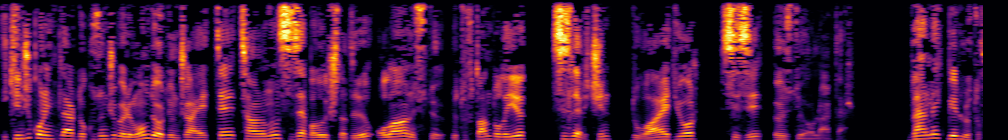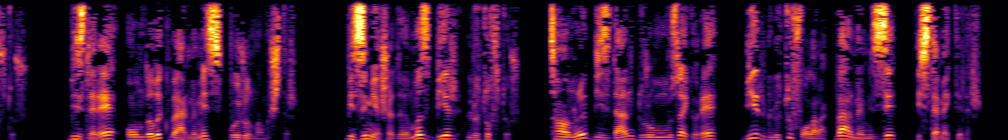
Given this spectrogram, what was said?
2. Korintiler 9. bölüm 14. ayette Tanrı'nın size bağışladığı olağanüstü lütuftan dolayı sizler için dua ediyor, sizi özlüyorlar der. Vermek bir lütuftur. Bizlere ondalık vermemiz buyurulmamıştır. Bizim yaşadığımız bir lütuftur. Tanrı bizden durumumuza göre bir lütuf olarak vermemizi istemektedir.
